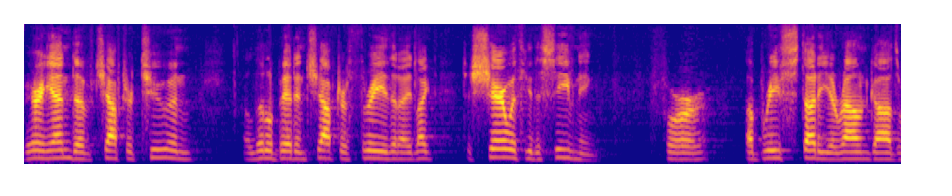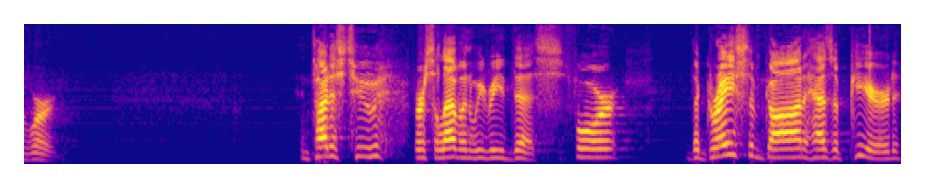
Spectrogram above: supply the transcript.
The very end of chapter 2 and a little bit in chapter 3 that I'd like to share with you this evening for a brief study around God's Word. In Titus 2, verse 11, we read this For the grace of God has appeared,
